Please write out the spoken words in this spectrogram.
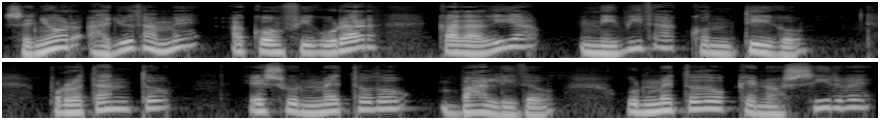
Señor, ayúdame a configurar cada día mi vida contigo. Por lo tanto, es un método válido, un método que nos sirve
